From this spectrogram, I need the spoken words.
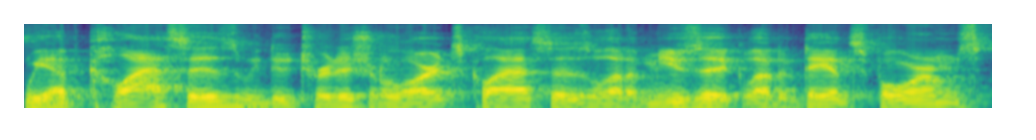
We have classes. We do traditional arts classes, a lot of music, a lot of dance forms,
